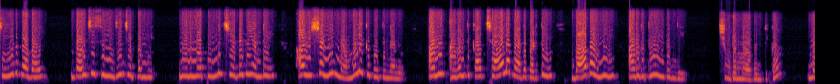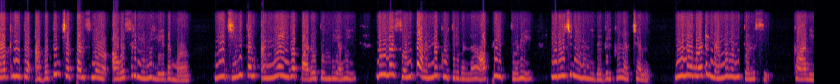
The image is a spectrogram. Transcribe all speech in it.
చేయదు బాబాయ్. దయచేసి నిజం చెప్పండి. నేను మా పిల్లి చెడ్డది అంటే ఆ విషయాన్ని నమ్మలేకపోతున్నాను అని అవంతిక చాలా బాధపడుతూ బాబాయ్ని అడుగుతూ ఉంటుంది. చూడమ్మా అవంతిక నాకు నీతో అబద్ధం చెప్పాల్సిన అవసరం ఏమీ లేదమ్మా. నీ జీవితం అన్యాయంగా పాడవుతుంది అని నువ్వు నా సొంత అన్న కూతురి వల్ల ఆప్యాయతతోనే ఈరోజు నేను నీ దగ్గరకు వచ్చాను. నువ్వు నా మాట నమ్మవని తెలుసు. కానీ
